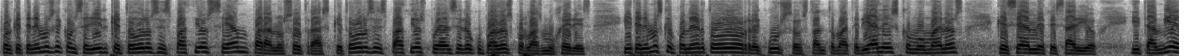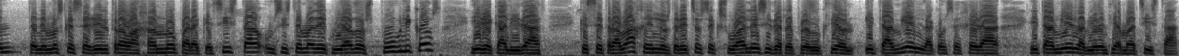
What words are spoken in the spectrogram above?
porque tenemos que conseguir que todos los espacios sean para nosotras, que todos los espacios puedan ser ocupados por las mujeres, y tenemos que poner todos los recursos, tanto materiales como humanos, que sean necesarios. Y también tenemos que seguir trabajando para que exista un sistema de cuidados públicos y de calidad, que se trabaje en los derechos sexuales y de reproducción y también la consejera y también la violencia machista.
